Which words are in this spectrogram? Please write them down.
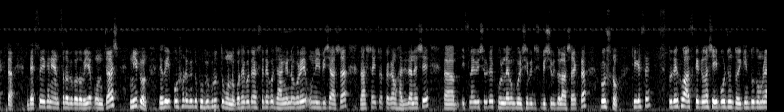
একটা। দেখছ এখানে অ্যান্সার হবে কত ভাইয়া? পঞ্চাশ নিউটন। দেখো এই প্রশ্নটা কিন্তু খুবই গুরুত্বপূর্ণ। কোথায় কোথায় আসছে? দেখো জাহাঙ্গীরনগরে উনিশ বিশে আসা, রাজশাহী, চট্টগ্রাম, হাজিদান এসে ইসলামী বিশ্ববিদ্যালয়, খুলনা এবং বরিশাল বিশ্ববিদ্যালয়ে আসা একটা প্রশ্ন। ঠিক আছে? তো দেখো আজকে ক্লাস এই পর্যন্তই। কিন্তু তোমরা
